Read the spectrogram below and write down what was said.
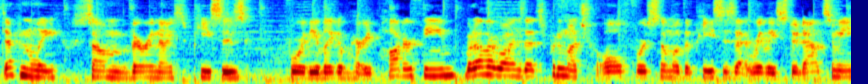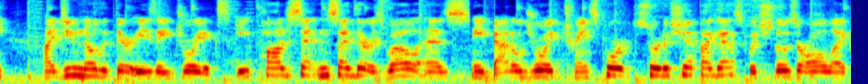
Definitely some very nice pieces for the Lego Harry Potter theme, but otherwise that's pretty much all for some of the pieces that really stood out to me. I do know that there is a droid escape pod set inside there as well as a battle droid transport sort of ship, I guess, which those are all like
